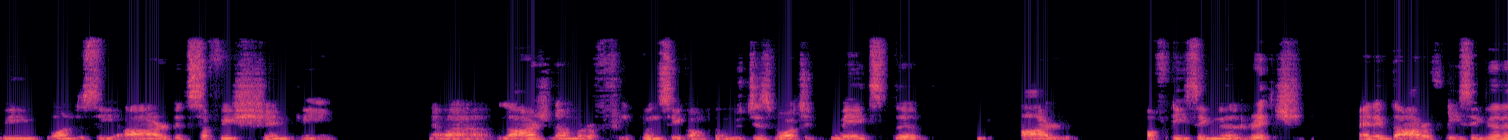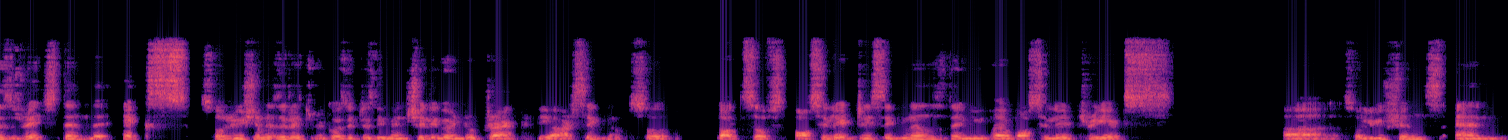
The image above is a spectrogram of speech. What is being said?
we want to see R with sufficiently uh, large number of frequency components, which is what it makes the R of T signal rich. And if the R of T signal is rich, then the X solution is rich because it is eventually going to track the R signal. So lots of oscillatory signals, then you have oscillatory X uh, solutions, and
